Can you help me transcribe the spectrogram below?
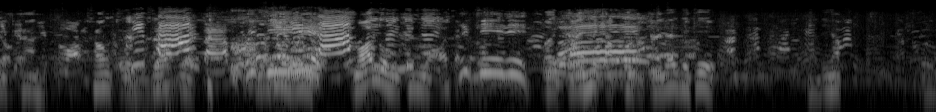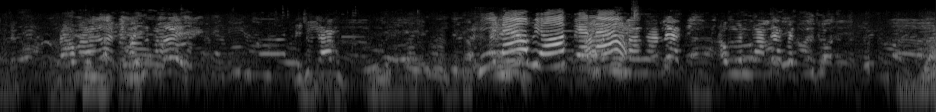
หรอกนะช่องอื่นยี่สิบสามยี่สิบสามหมอหนุ่มเป็นหมอจากยี่สิบดิเปิดใจให้กับคนใจได้จีจี้สวัสดีครับเอา มาเลยมีชุดยังครับมีแล้วพี่ออสเปลี่ยนแล้วงานแรกเอาเงินงานแรกไปซื้อชุดเดี๋ยว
